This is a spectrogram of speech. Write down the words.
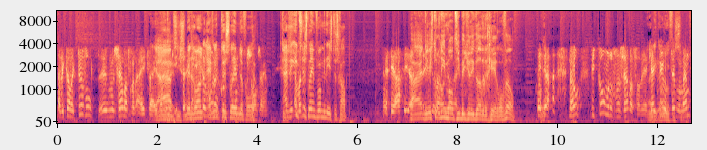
en dan kan ik te veel eh, mezelf mijn ei kwijt. Ja, precies. ik- Je bent gewoon eigenlijk een te slim ervoor. Eigenlijk iets te slim voor ministerschap. Ja, ja, Maar er is toch niemand ja. die met jullie wil regeren, of wel? Ja, nou, die komen er vanzelf alweer. Kijk, nu op dit moment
